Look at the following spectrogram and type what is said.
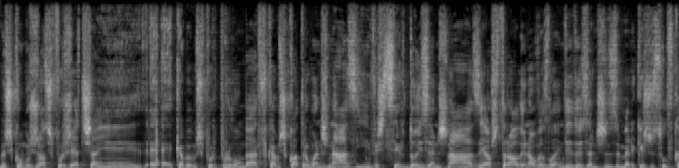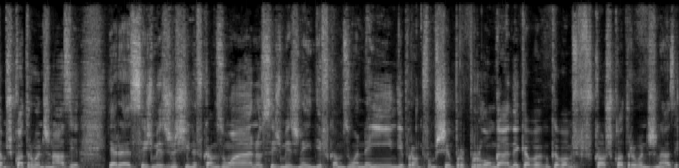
Mas como os nossos projetos saem, eh, acabamos por prolongar, ficámos 4 anos na Ásia, em vez de ser 2 anos na Ásia, Austrália, Nova Zelândia e 2 anos nas Américas do Sul, ficámos 4 anos na Ásia. Era 6 meses na China, ficámos um ano, 6 meses na Índia, ficámos um ano na Índia, pronto, fomos sempre prolongando e acabámos por ficar os 4 anos na Ásia.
